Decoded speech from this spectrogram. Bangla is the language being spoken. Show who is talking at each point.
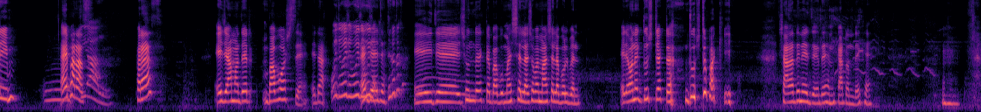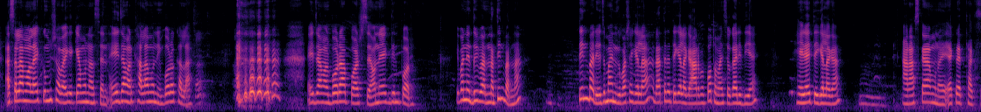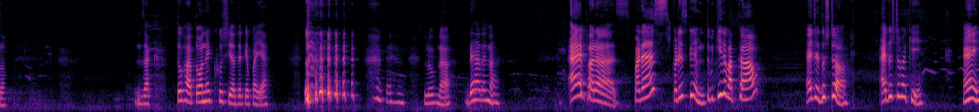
Speaker 1: করিম। এই ফারাজ।
Speaker 2: শিয়াল।
Speaker 1: ফারাজ? এই যে আমাদের বাবু আসছে এটা
Speaker 2: ওই যে ওই যে ওই যে
Speaker 1: এই যে,
Speaker 2: যে
Speaker 1: এই যে।
Speaker 2: দেখো দেখো।
Speaker 1: এই যে সুন্দর একটা বাবু মার্শাল্লাহ সবাই মার্শাল্লাহ বলবেন। এটা অনেক দুষ্ট একটা দুষ্ট পাখি। সারাদিন এই যে দেখেন কার্টুন দেখে। আসসালামু আলাইকুম সবাইকে কেমন আছেন? এই যে আমার খালামণি বড় খালা। এই যে আমার বড় আপু আসছে অনেক দিন পর। এবার দুইবার না, তিনবার না? তিনবারই ওই যে মাহিনগো বাসায় গেলা, রাতে রাতে গেলাগা আর প্রথম আইসো গাড়ি দিয়ে। হেরাইতে গেলাগা আর আজকে মনে হয় এক রাত থাকছ। যাক, তুহা তো অনেক খুশি ওদেরকে পাইয়া। লোভ না, দেখা যায় না। এই পারাস পারাস পারাস ক্রিম, তুমি কি রে ভাত খাও? এই যে দুষ্ট, এই দুষ্ট পাখি। এই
